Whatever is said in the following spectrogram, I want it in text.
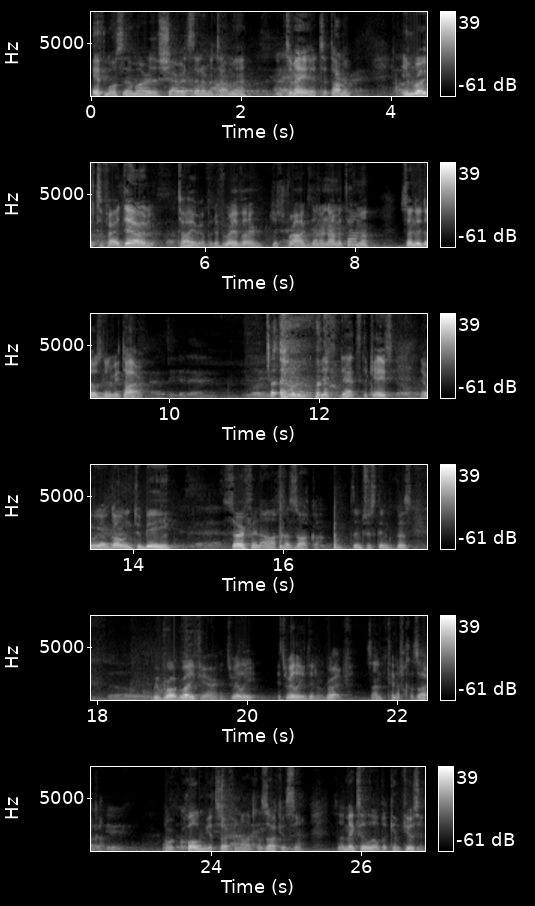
if most of them are the sherets that are matama, tamei, it's a tama. In Roiv Tfardim, tahira. But if Roiv are just frogs that are not matama, Sunday dough is going to be tar. if that's the case, that we are going to be surfing al chazaka. It's interesting because we brought Rav here. It's really it's really a din of. It's not a din of chazaka, and we're calling it surfing al chazakas here. So it makes it a little bit confusing.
